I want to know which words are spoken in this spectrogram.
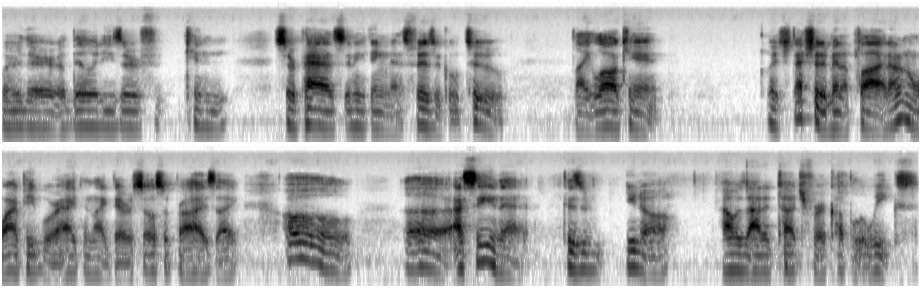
where their abilities are can surpass anything that's physical too. Like Law can't, which that should have been applied. I don't know why people were acting like they were so surprised. Like, oh, uh, I seen that because you know I was out of touch for a couple of weeks.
